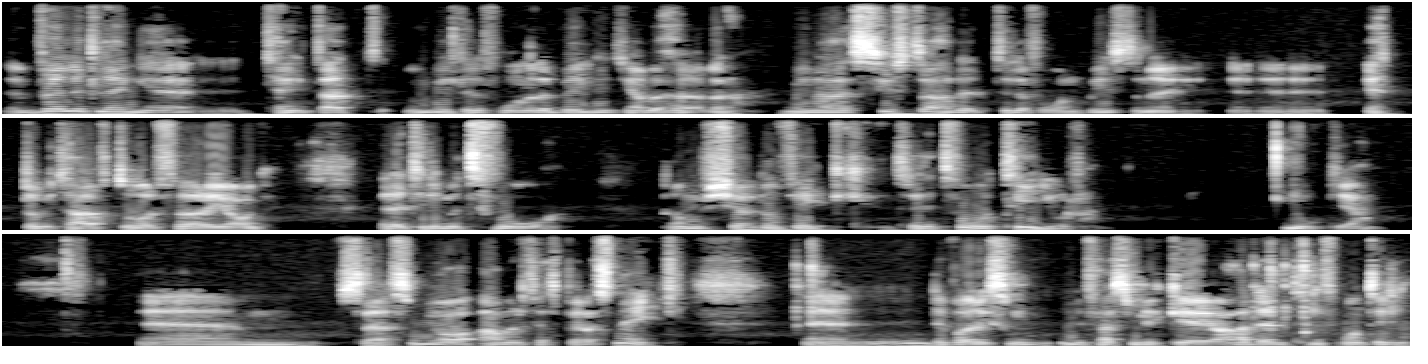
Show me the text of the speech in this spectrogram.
väldigt länge tänkt att mobiltelefoner det är ingenting jag behöver. Mina systrar hade telefon åtminstone eh, ett och ett halvt år före jag. Eller till och med två. De, kö- de fick 3210 Nokia. Ehm, sådär, som jag använde för att spela Snake. Ehm, det var liksom ungefär så mycket jag hade en telefon till.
